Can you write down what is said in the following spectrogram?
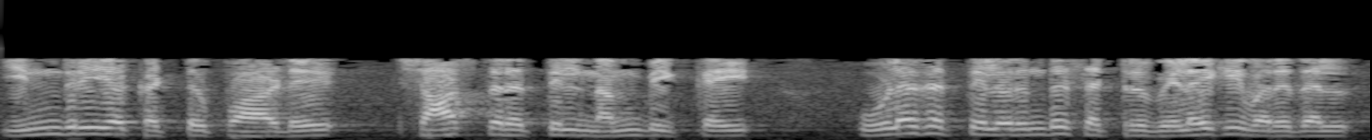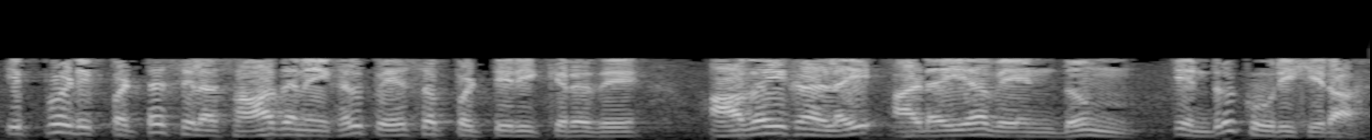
இந்திரிய கட்டுப்பாடு சாஸ்திரத்தில் நம்பிக்கை உலகத்திலிருந்து சற்று விலகி வருதல் இப்படிப்பட்ட சில சாதனைகள் பேசப்பட்டிருக்கிறது. அவைகளை அடைய வேண்டும் என்று கூறுகிறார்.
